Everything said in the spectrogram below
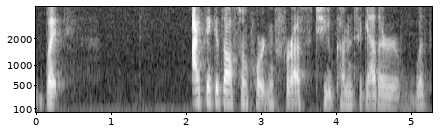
But I think it's also important for us to come together with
